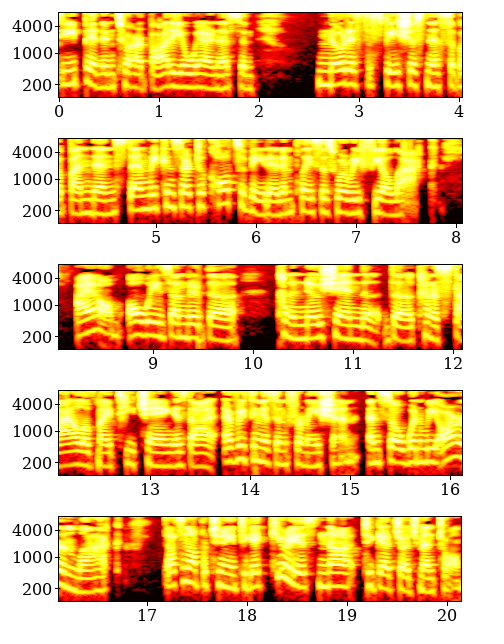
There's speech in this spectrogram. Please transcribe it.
deepen into our body awareness and notice the spaciousness of abundance, then we can start to cultivate it in places where we feel lack. I am always under the kind of notion, the the kind of style of my teaching is that everything is information. And so when we are in lack, that's an opportunity to get curious, not to get judgmental.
